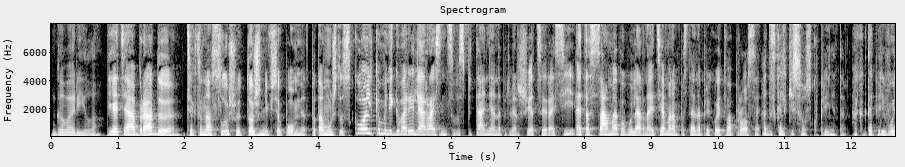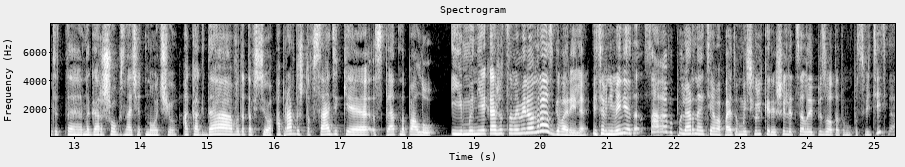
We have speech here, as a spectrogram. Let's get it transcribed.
говорила. Я тебя обрадую, те, кто нас слушают, тоже не все помнят, потому что сколько мы не говорили о разнице воспитания, например, Швеции и России, это самая популярная тема, нам постоянно приходят вопросы. А до скольки соску принято? А когда переводят э, на горшок, значит, ночью? А когда вот это все. А правда, что в садике спят на полу. И мне кажется, мы миллион раз говорили. И тем не менее, это самая популярная тема, поэтому мы с Юлькой решили целый эпизод этому посвятить да.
